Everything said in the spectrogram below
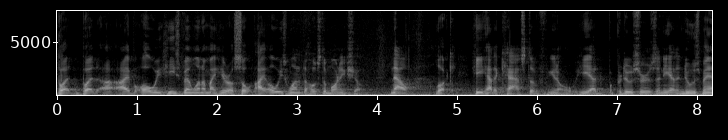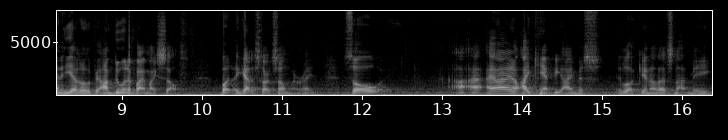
but but I've always he's been one of my heroes. So I always wanted to host a morning show. Now, look, he had a cast of you know he had producers and he had a newsman. He had other. people. I'm doing it by myself, but I got to start somewhere, right? So I, I, I can't be Imus. Look, you know that's not me,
